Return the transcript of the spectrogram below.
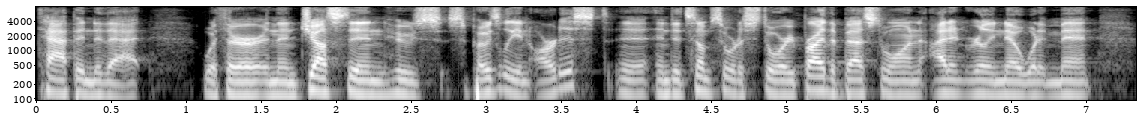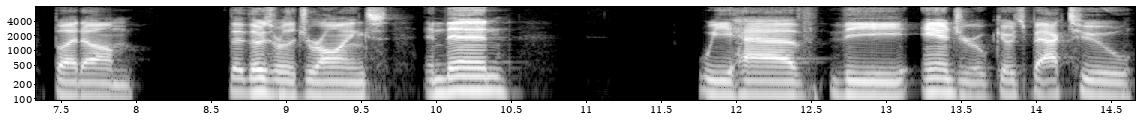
tap into that with her. And then Justin, who's supposedly an artist and did some sort of story, probably the best one. I didn't really know what it meant, but um, th- those were the drawings. And then we have the Andrew goes back to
